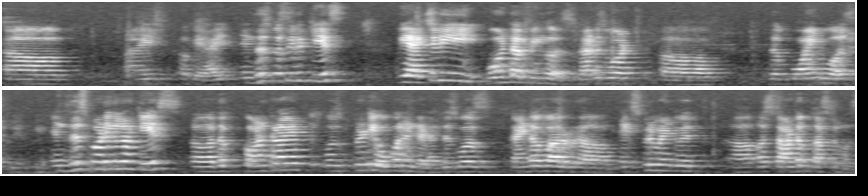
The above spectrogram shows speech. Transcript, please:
Uh, I, okay, I, in this specific case, we actually burnt our fingers. That is what uh, the point was. In this particular case, uh, the contract was pretty open-ended, and this was kind of our uh, experiment with uh, a startup customers.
